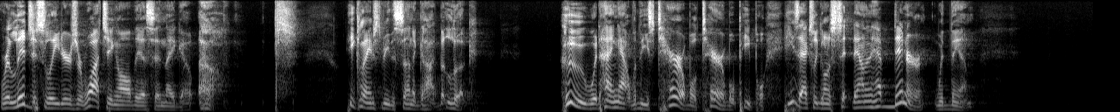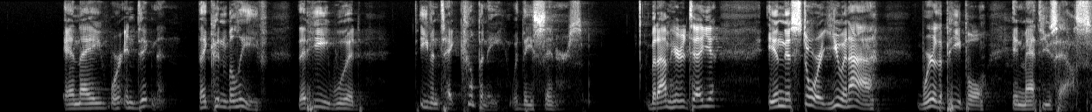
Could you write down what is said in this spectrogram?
religious leaders are watching all this and they go, Oh, he claims to be the Son of God. But look, who would hang out with these terrible, terrible people? He's actually going to sit down and have dinner with them. And they were indignant. They couldn't believe that he would even take company with these sinners. But I'm here to tell you in this story, you and I, we're the people in Matthew's house.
